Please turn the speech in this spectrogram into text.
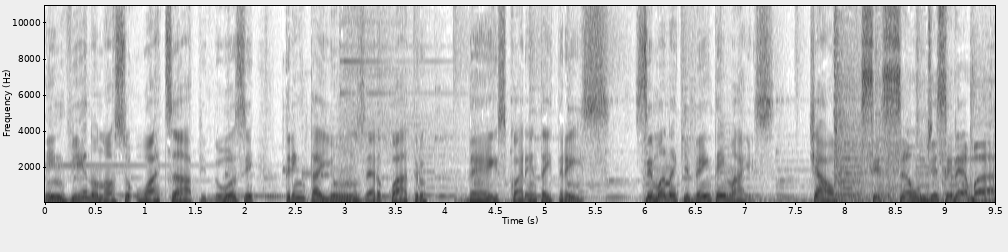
Envie no nosso WhatsApp 12 3104 1043. Semana que vem tem mais. Tchau! Sessão de cinema.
